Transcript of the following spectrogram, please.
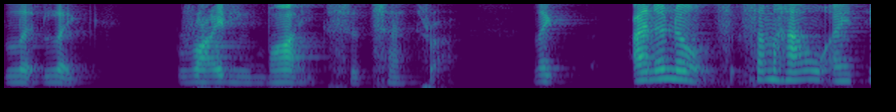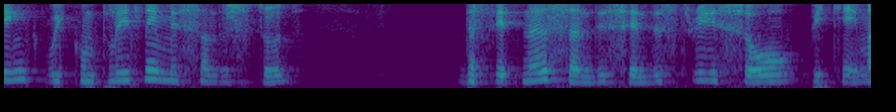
li- like riding bikes etc like i don't know s- somehow i think we completely misunderstood the fitness and this industry so became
